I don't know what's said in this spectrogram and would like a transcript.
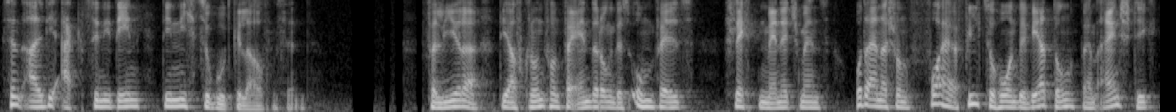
sind all die Aktienideen, die nicht so gut gelaufen sind. Verlierer, die aufgrund von Veränderungen des Umfelds, schlechten Managements oder einer schon vorher viel zu hohen Bewertung beim Einstieg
